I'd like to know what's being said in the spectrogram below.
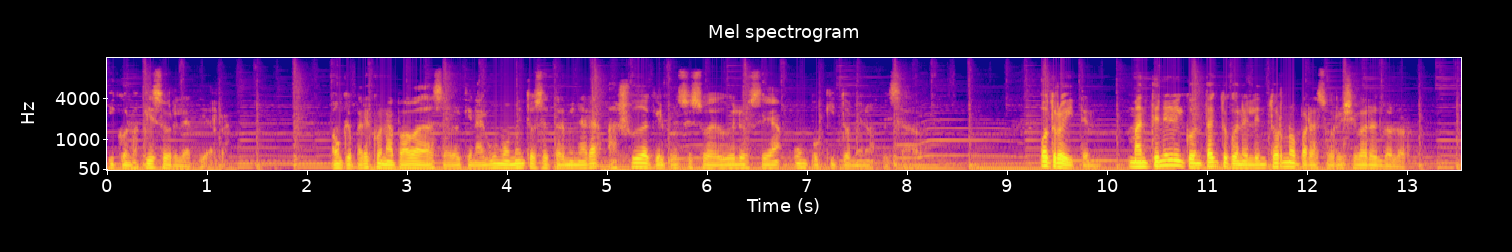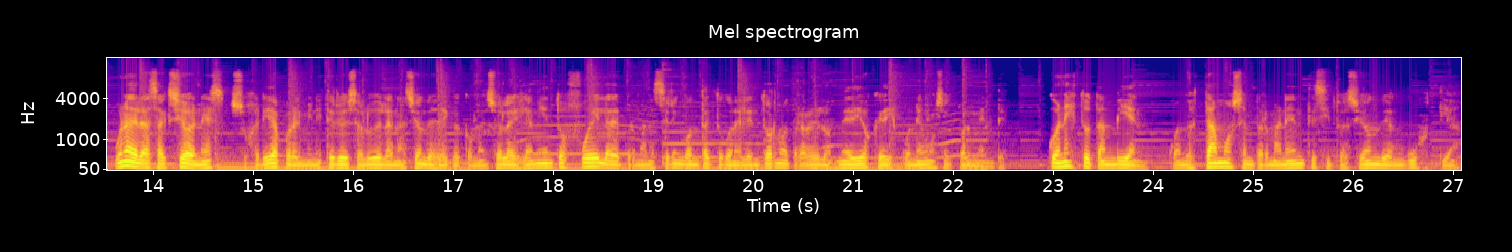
y con los pies sobre la tierra. Aunque parezca una pavada, saber que en algún momento se terminará ayuda a que el proceso de duelo sea un poquito menos pesado. Otro ítem, mantener el contacto con el entorno para sobrellevar el dolor. Una de las acciones sugeridas por el Ministerio de Salud de la Nación desde que comenzó el aislamiento fue la de permanecer en contacto con el entorno a través de los medios que disponemos actualmente. Con esto también, cuando estamos en permanente situación de angustia,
